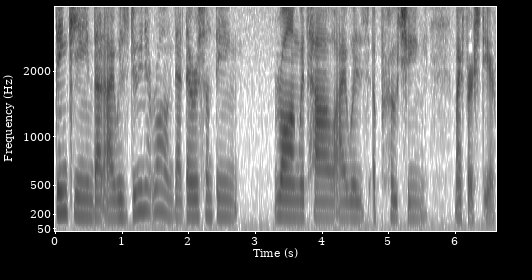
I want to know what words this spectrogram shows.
thinking that I was doing it wrong, that there was something wrong with how I was approaching my first year.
